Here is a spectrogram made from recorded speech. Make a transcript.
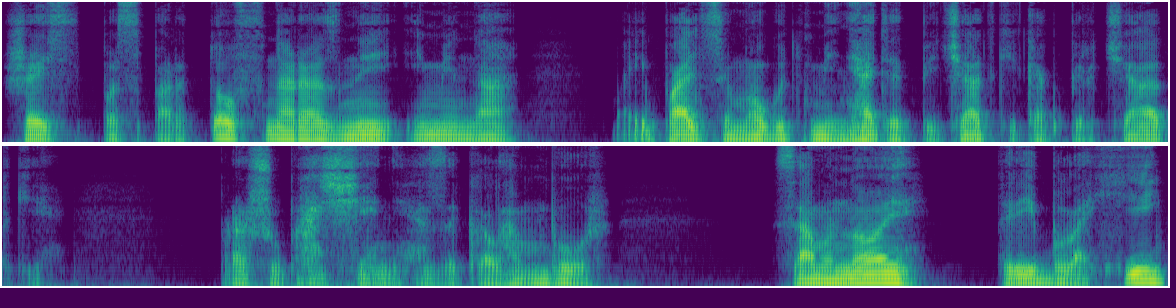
Шесть паспортов на разные имена — Мои пальцы могут менять отпечатки, как перчатки. Прошу прощения за каламбур. Со мной три блохи,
